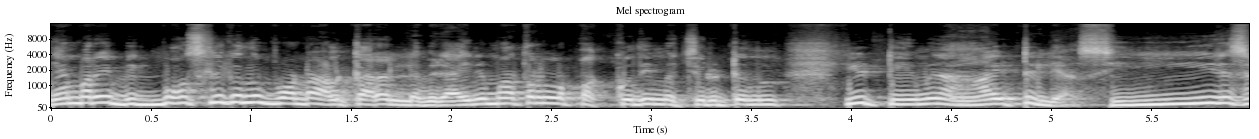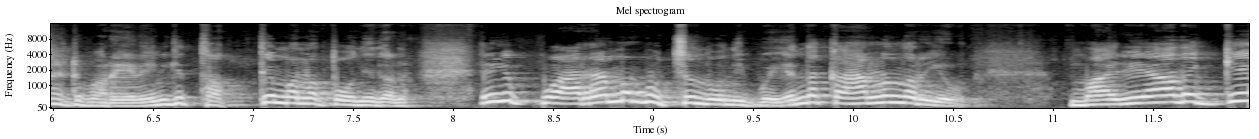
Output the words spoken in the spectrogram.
ഞാൻ പറയും ബിഗ് ബോസിലേക്കൊന്നും പോകേണ്ട ആൾക്കാരല്ല ഇവർ അതിന് മാത്രമുള്ള പക്വതയും മെച്ചൂരിറ്റി ഒന്നും ഈ ടീമിന് ആയിട്ടില്ല. സീരിയസ് ആയിട്ട് പറയണം. എനിക്ക് സത്യം പറഞ്ഞാൽ തോന്നിയതാണ്. എനിക്ക് പരമപുച്ഛം തോന്നിപ്പോയി. എന്താ കാരണം എന്നറിയോ? മര്യാദയ്ക്ക്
